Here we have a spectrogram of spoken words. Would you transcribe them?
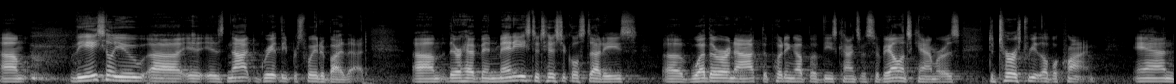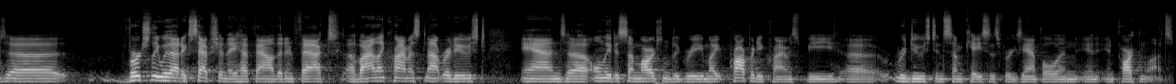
Um, the ACLU uh, is not greatly persuaded by that. Um, there have been many statistical studies of whether or not the putting up of these kinds of surveillance cameras deter street level crime. And uh, virtually without exception, they have found that, in fact, uh, violent crime is not reduced, and uh, only to some marginal degree might property crimes be uh, reduced in some cases, for example, in, in, in parking lots.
